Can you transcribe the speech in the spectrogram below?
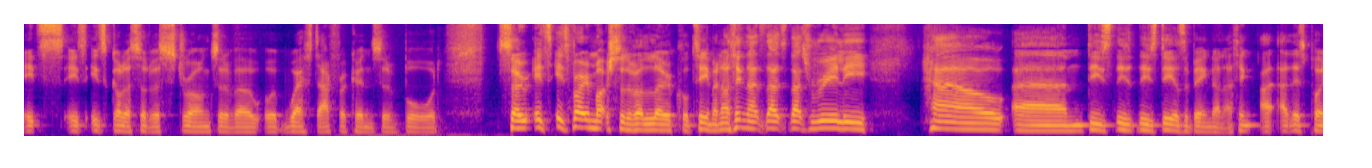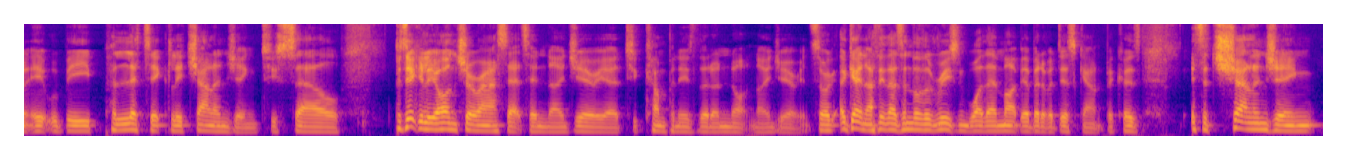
It's it's it's got a sort of a strong sort of a, a, West African sort of board. So it's it's very much sort of a local team, and I think that's that's that's really how um, these, these these deals are being done. I think at this point it would be politically challenging to sell particularly onshore assets in Nigeria to companies that are not Nigerian. So again, I think that's another reason why there might be a bit of a discount because it's a challenging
